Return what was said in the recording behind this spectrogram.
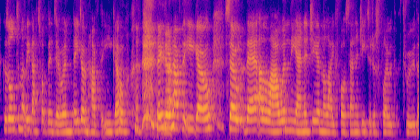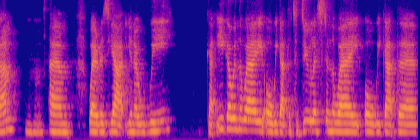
because ultimately that's what they're doing. They don't have the ego. they don't have the ego. So they're allowing the energy and the life force energy to just flow through them. Mm-hmm. Um, whereas, yeah, you know, we get ego in the way, or we get the to do list in the way, or we get the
